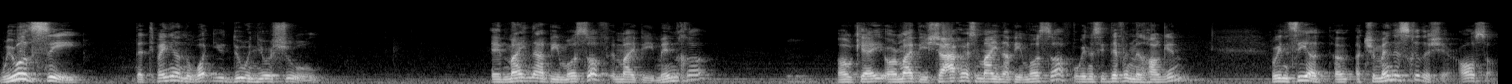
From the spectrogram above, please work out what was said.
we will see that depending on what you do in your shul, it might not be musaf, it might be mincha, okay, or it might be shachas, it might not be musaf. We're going to see different minhagim. We're going to see a, a, a tremendous chiddush here also.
